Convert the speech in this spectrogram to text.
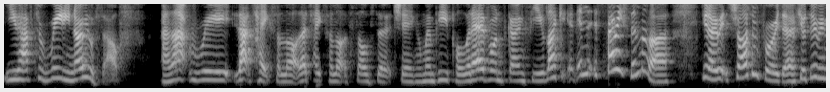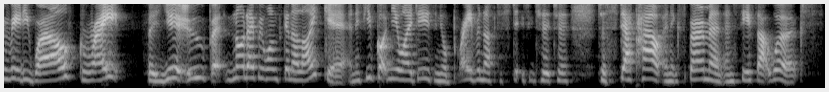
you have to really know yourself and that really that takes a lot. That takes a lot of soul searching. And when people when everyone's going for you like it's very similar. You know it's schadenfreude. If you're doing really well great for you but not everyone's going to like it. And if you've got new ideas and you're brave enough to stick to to to step out and experiment and see if that works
